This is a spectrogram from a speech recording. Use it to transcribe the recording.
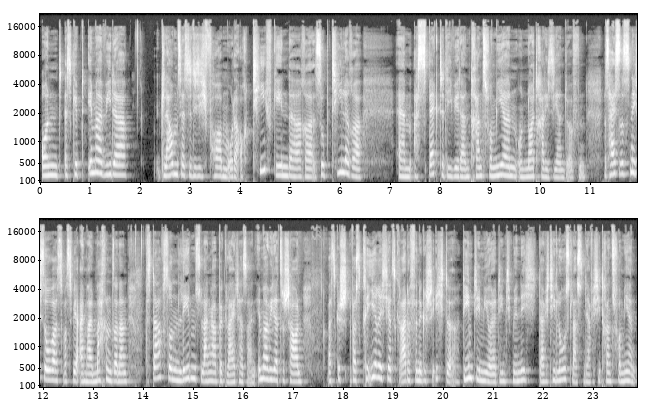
Und es gibt immer wieder Glaubenssätze, die sich formen oder auch tiefgehendere, subtilere ähm, Aspekte, die wir dann transformieren und neutralisieren dürfen. Das heißt, es ist nicht so was, was wir einmal machen, sondern es darf so ein lebenslanger Begleiter sein. Immer wieder zu schauen, was, was kreiere ich jetzt gerade für eine Geschichte? Dient die mir oder dient die mir nicht? Darf ich die loslassen? Darf ich die transformieren?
